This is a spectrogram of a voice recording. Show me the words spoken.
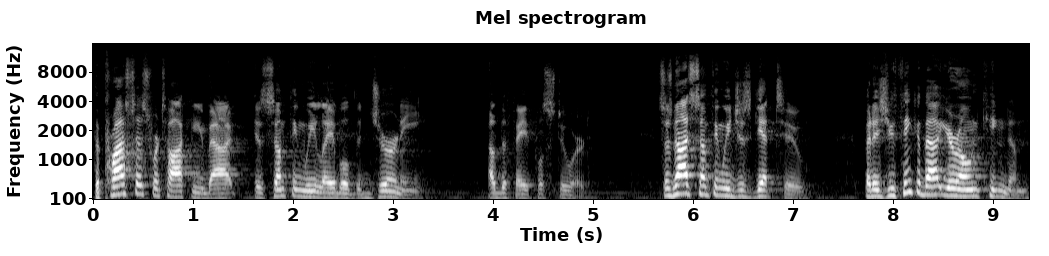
The process we're talking about is something we label the journey of the faithful steward. So it's not something we just get to, but as you think about your own kingdom,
